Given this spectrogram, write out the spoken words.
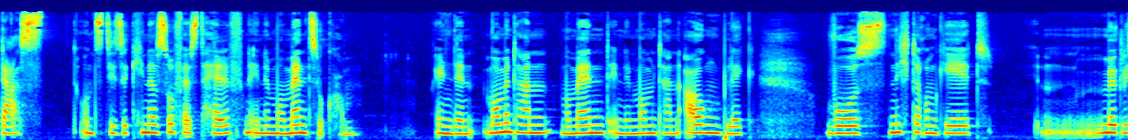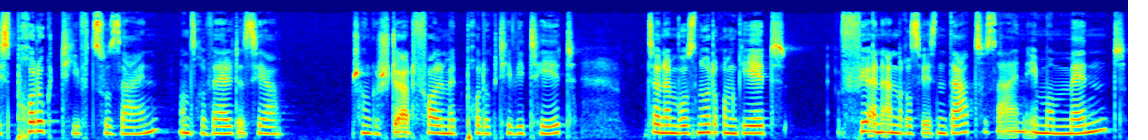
dass uns diese Kinder so fest helfen, in den Moment zu kommen. In den momentanen Moment, in den momentanen Augenblick, wo es nicht darum geht, möglichst produktiv zu sein. Unsere Welt ist ja schon gestört voll mit Produktivität, sondern wo es nur darum geht, für ein anderes Wesen da zu sein, im Moment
